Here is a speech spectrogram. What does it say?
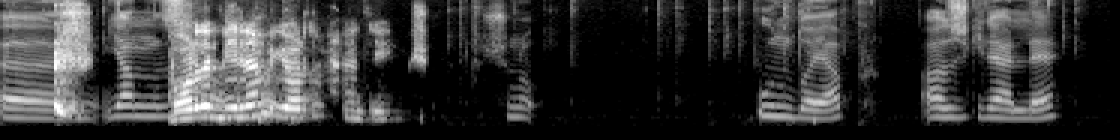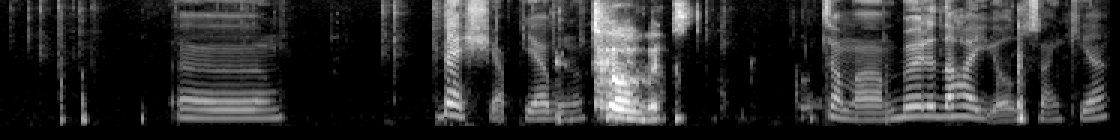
Eee, yalnız Bu arada birini mi gördüm? Ha değilmiş. şunu undo yap. Azıcık ilerle. 5 yap ya bunu. Tövbe. Tamam. Böyle daha iyi oldu sanki ya.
